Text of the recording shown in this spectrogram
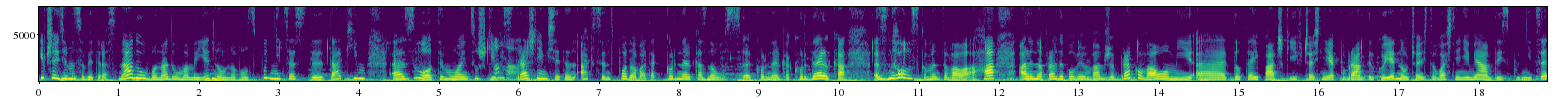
I przejdziemy sobie teraz na dół, bo na dół mamy jedną nową spódnicę z takim e, złotym łańcuszkiem i strasznie mi się ten akcent podoba. Tak Kornelka znowu, e, Kornelka, Kordelka e, znowu skomentowała, aha, ale naprawdę powiem Wam, że brakowało mi do tej paczki. Wcześniej jak pobrałam tylko jedną część, to właśnie nie miałam tej spódnicy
